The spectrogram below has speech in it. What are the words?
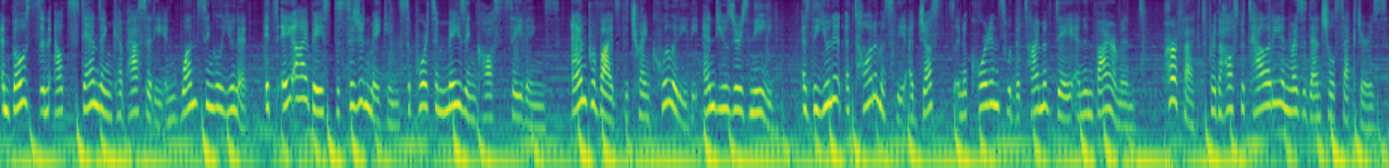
and boasts an outstanding capacity in one single unit. Its AI-based decision-making supports amazing cost savings and provides the tranquility the end users need as the unit autonomously adjusts in accordance with the time of day and environment. Perfect for the hospitality and residential sectors.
